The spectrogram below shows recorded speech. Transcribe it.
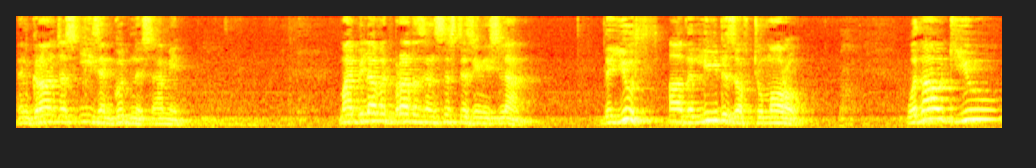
and grant us ease and goodness. Ameen. My beloved brothers and sisters in Islam, the youth are the leaders of tomorrow. Without you,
